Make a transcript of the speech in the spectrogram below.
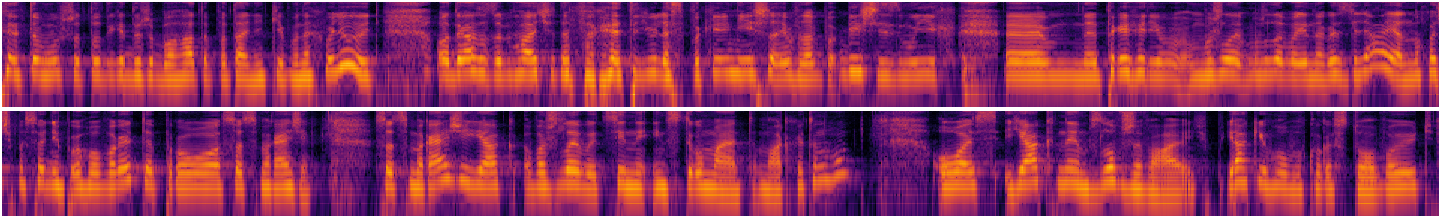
тому що тут є дуже багато питань, які мене хвилюють. Одразу забігаючи наперед, Юля спокійніша, і вона більшість моїх е, тригерів можливо, можливо і не розділяє. Але ми хочемо сьогодні проговорити про соцмережі. Соцмережі як важливий цінний інструмент маркетингу. Ось як ним зловживають, як його використовують,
